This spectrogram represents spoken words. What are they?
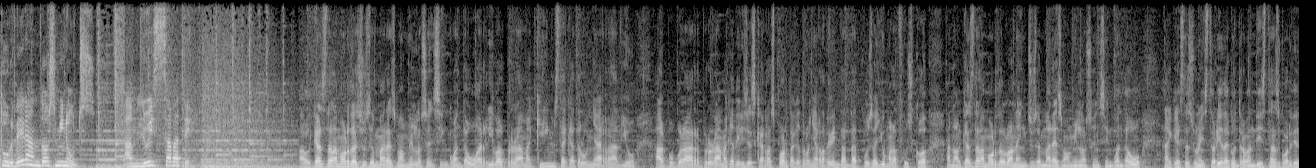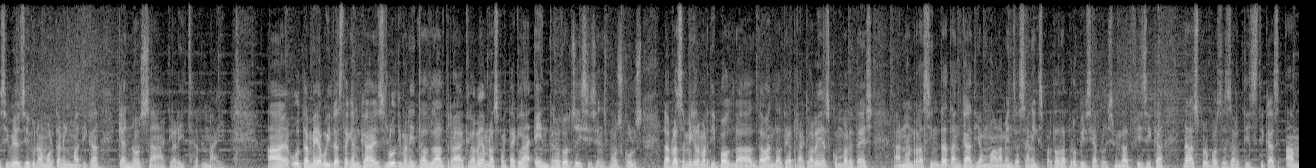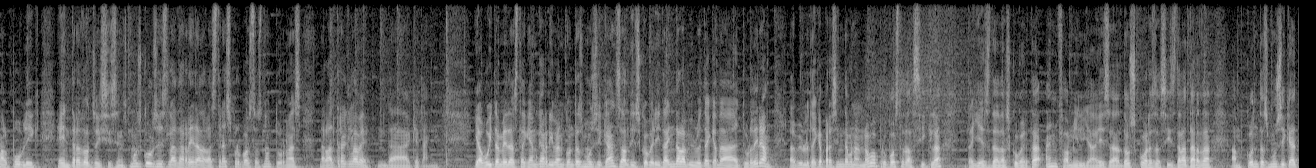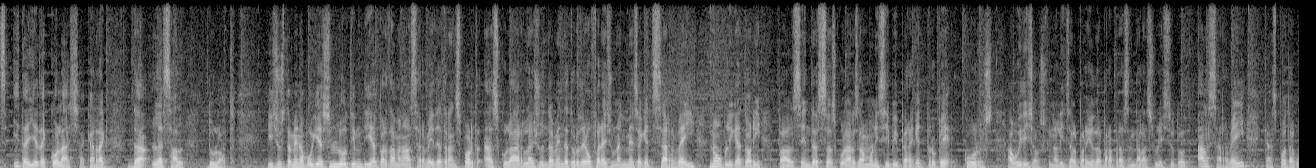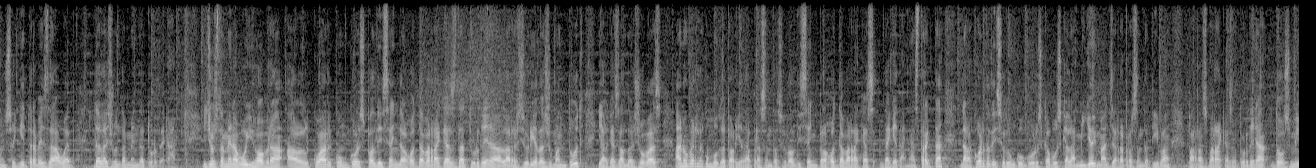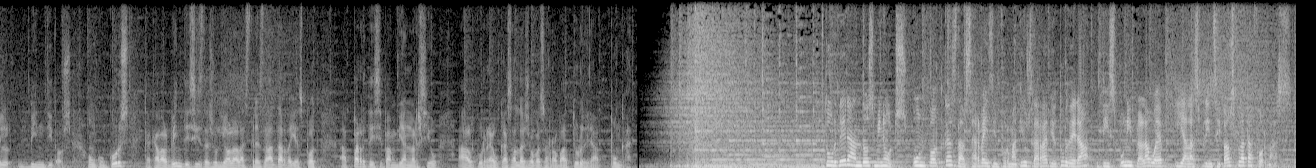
Tordera en dos minuts, amb Lluís Sabater. El cas de la mort de Josep Maresma el 1951 arriba al programa Crims de Catalunya Ràdio. El popular programa que dirigeix Carles Porta a Catalunya Ràdio ha intentat posar llum a la foscor en el cas de la mort del blanenc Josep Maresma el 1951. Aquesta és una història de contrabandistes, guàrdies civils i d'una mort enigmàtica que no s'ha aclarit mai. Uh, també avui destaquem que és l'última nit de l'altre claver amb l'espectacle Entre 12 i 600 músculs. La plaça Miguel Martí Pol del, davant del Teatre Claver es converteix en un recinte tancat i amb elements escènics per tal de propiciar proximitat física de les propostes artístiques amb el públic. Entre 12 i 600 músculs és la darrera de les tres propostes nocturnes de l'altre claver d'aquest any. I avui també destaquem que arriben contes musicals al Discovery Time de la Biblioteca de Tordera. La biblioteca presenta una nova proposta del cicle Tallers de Descoberta en Família. És a dos quarts de sis de la tarda amb contes musicats i taller de collage a càrrec de la Sal d'Olot. I justament avui és l'últim dia per demanar el servei de transport escolar. L'Ajuntament de Tordera ofereix un any més aquest servei no obligatori pels centres escolars al municipi per aquest proper curs. Avui dijous finalitza el període per presentar la sol·licitud al servei que es pot aconseguir a través de la web de l'Ajuntament de Tordera. I justament avui obre el quart concurs pel disseny del got de barraques de Tordera. La regidoria de joventut i el casal de joves han obert la convocatòria de presentació del disseny pel got de barraques d'aquest any. Es tracta de la quarta edició d'un concurs que busca la millor imatge representativa per les barraques de Tordera 2022. Un concurs que acaba el 26 de juliol a les 3 de la tarda i es pot participar enviant l'arxiu al correu casaldejoves.tordera.cat. Tordera en dos minuts, un podcast dels serveis informatius de Ràdio Tordera disponible a la web i a les principals plataformes.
